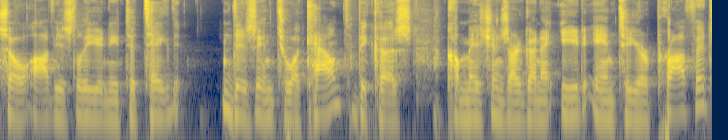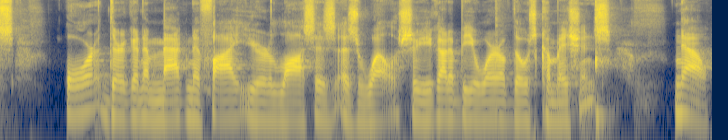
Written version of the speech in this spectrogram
So obviously, you need to take this into account because commissions are going to eat into your profits or they're going to magnify your losses as well. So you got to be aware of those commissions. Now,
